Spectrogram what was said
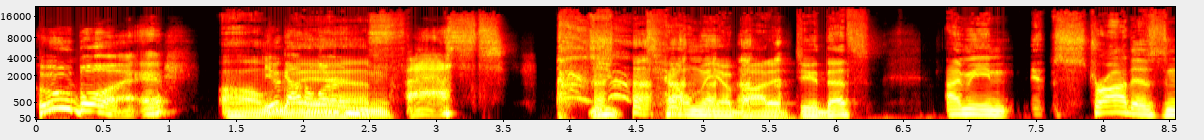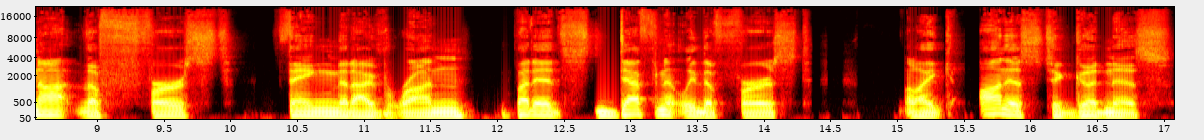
who boy, Oh you gotta man. learn fast. Tell me about it, dude. That's, I mean, it, Strahd is not the first thing that I've run, but it's definitely the first, like, honest to goodness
